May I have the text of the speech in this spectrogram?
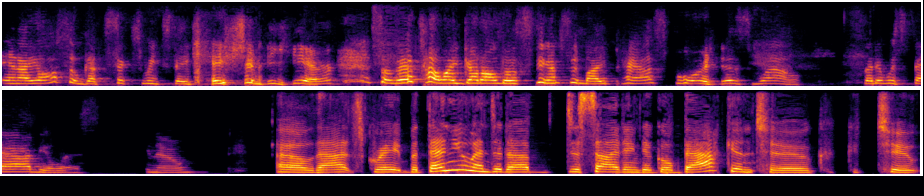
and I also got six weeks vacation a year, so that's how I got all those stamps in my passport as well. But it was fabulous, you know. Oh, that's great. But then you ended up deciding to go back into to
